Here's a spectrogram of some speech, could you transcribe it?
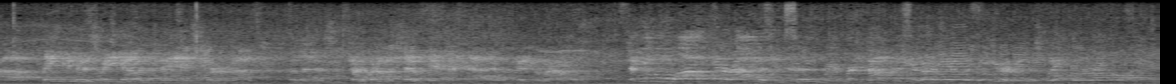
Uh, thank you to Oswego and the fans for, uh, for letting us try to put on a show here, and uh, it was good for was. Took me a little while to get around this. and, uh, We were pretty confident we were going to be able to be here. I mean, just wait for the right moment.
